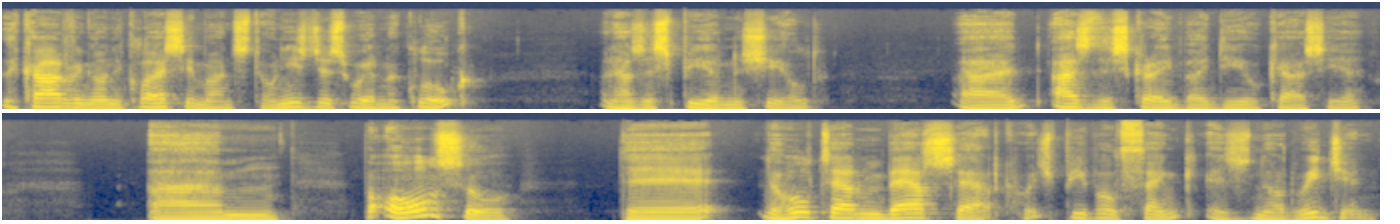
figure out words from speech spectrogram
the carving on the Collessie man stone. He's just wearing a cloak and has a spear and a shield, uh, as described by Dio Cassia. Um, but also, the the whole term berserk, which people think is Norwegian,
